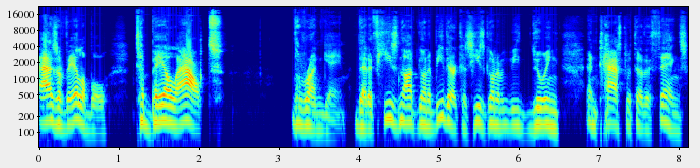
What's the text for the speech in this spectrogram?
as available to bail out the run game. That if he's not going to be there because he's going to be doing and tasked with other things,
